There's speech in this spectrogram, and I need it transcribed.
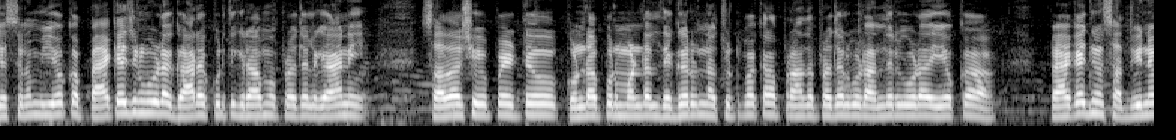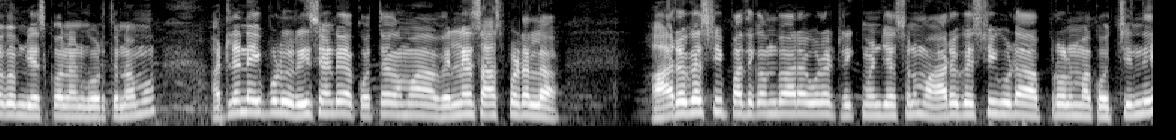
చేస్తున్నాం. ఈ యొక్క ప్యాకేజీని కూడా గారకుర్తి గ్రామ ప్రజలు కానీ సదాశివపేట కొండాపూర్ మండల్ దగ్గర ఉన్న చుట్టుపక్కల ప్రాంత ప్రజలు కూడా అందరూ కూడా ఈ యొక్క ప్యాకేజీని సద్వినియోగం చేసుకోవాలని కోరుతున్నాము. అట్లనే ఇప్పుడు రీసెంట్గా కొత్తగా మా వెల్నెస్ హాస్పిటల్లో ఆరోగ్యశ్రీ పథకం ద్వారా కూడా ట్రీట్మెంట్ చేస్తున్నాం ఆరోగ్యశ్రీ కూడా అప్రూవల్ మాకు వచ్చింది.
